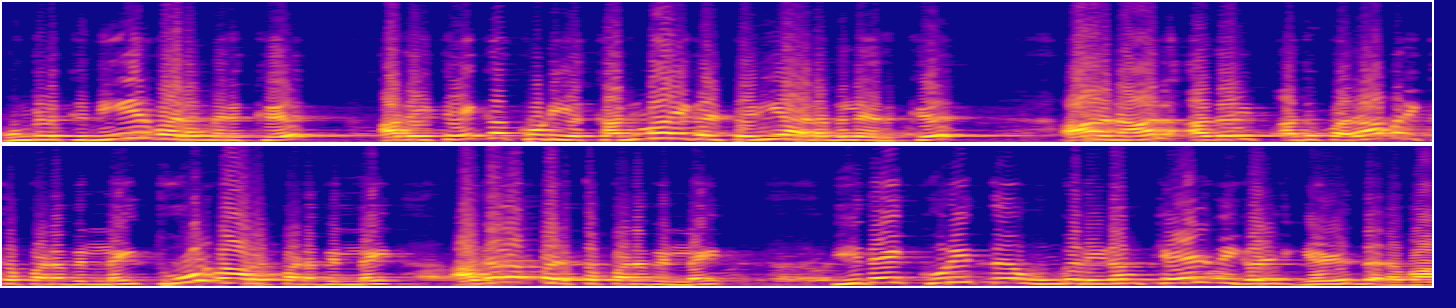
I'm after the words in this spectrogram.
உங்களுக்கு நீர் வளம் இருக்கு அதை தேக்கக்கூடிய கண்மாய்கள் பெரிய அளவில் இருக்கு ஆனால் அதை அது பராமரிக்கப்படவில்லை தூர்வாரப்படவில்லை அகலப்படுத்தப்படவில்லை. இதை குறித்து உங்களிடம் கேள்விகள் எழுந்தனவா?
